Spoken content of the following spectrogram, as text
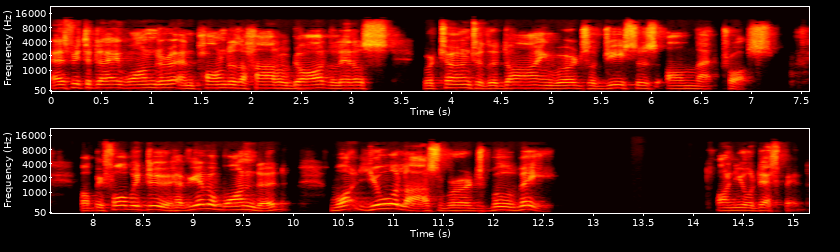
As we today wander and ponder the heart of God, let us return to the dying words of Jesus on that cross. But before we do, have you ever wondered what your last words will be on your deathbed.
